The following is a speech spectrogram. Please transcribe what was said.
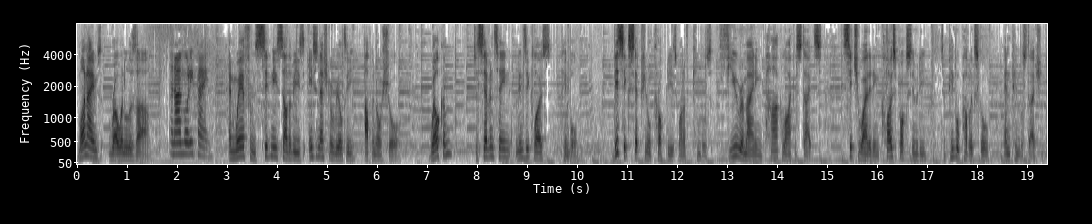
My name's Rowan Lazar, And I'm Maudie Payne. and we're from Sydney Sotheby's International Realty, Upper North Shore. Welcome to 17 Lindsay Close, Pymble. This exceptional property is one of Pymble's few remaining park-like estates, situated in close proximity to Pymble Public School and Pymble Station,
